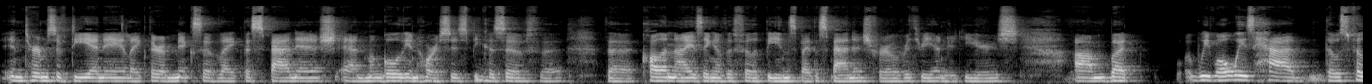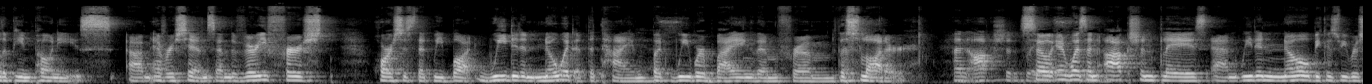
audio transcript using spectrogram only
in terms of DNA, like they're a mix of like the Spanish and Mongolian horses because of the, the, colonizing of the Philippines by the Spanish for over 300 years. Um, but we've always had those Philippine ponies um, ever since. And the very first horses that we bought. We didn't know it at the time, yes. but we were buying them from the slaughter. An auction place. So it was an auction place, and we didn't know because we were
